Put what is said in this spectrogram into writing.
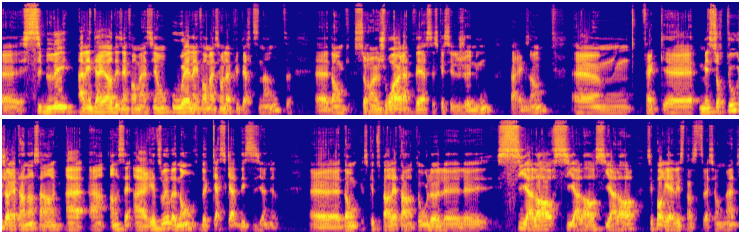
euh, cibler à l'intérieur des informations où est l'information la plus pertinente. donc, sur un joueur adverse, est-ce que c'est le genou, par exemple? mais surtout, j'aurais tendance à, à, réduire le nombre de cascades décisionnelles. Euh, donc, ce que tu parlais tantôt, le, si alors, si alors, si alors, c'est pas réaliste en situation de match.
